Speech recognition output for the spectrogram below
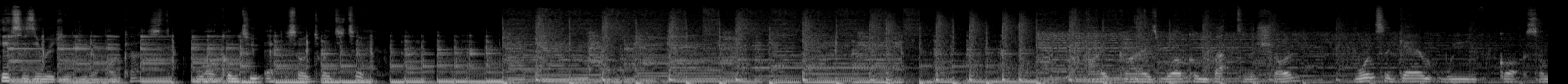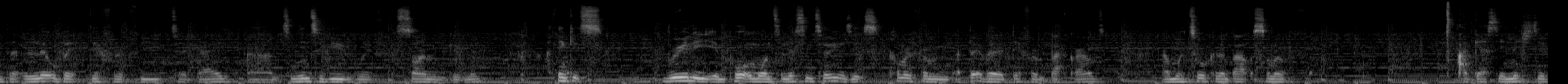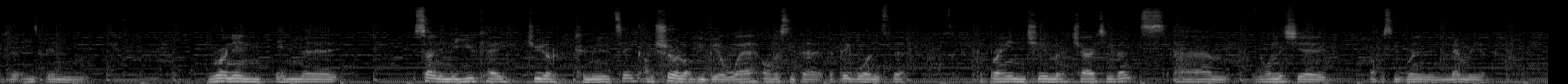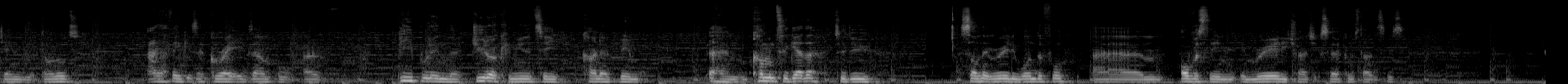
This is the Original Judo Podcast. Welcome to episode 22. Hi guys, welcome back to the show. Once again, we've got something a little bit different for you today. Um, it's an interview with Simon Goodman. I think it's really important one to listen to as it's coming from a bit of a different background and we're talking about some of I guess the initiatives that he's been running in the certainly in the UK judo community. I'm sure a lot of you be aware. Obviously, the, the big one is the the brain tumor charity events. Um, the one this year, obviously running in memory of Jamie MacDonald, and I think it's a great example of people in the judo community kind of being um, coming together to do something really wonderful. Um, obviously, in, in, really tragic circumstances.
